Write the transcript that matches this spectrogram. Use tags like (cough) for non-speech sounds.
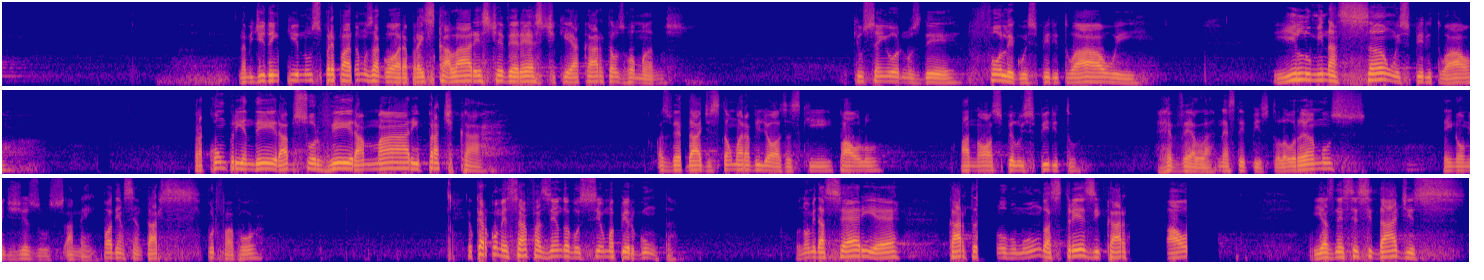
Na medida em que nos preparamos agora para escalar este Everest que é a carta aos Romanos, que o Senhor nos dê fôlego espiritual e, e iluminação espiritual para compreender, absorver, amar e praticar as verdades tão maravilhosas que Paulo, a nós, pelo Espírito, revela nesta epístola. Oramos em nome de Jesus. Amém. Podem assentar-se, por favor. Eu quero começar fazendo a você uma pergunta. O nome da série é Cartas do Novo Mundo, as 13 cartas de Paulo e as necessidades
